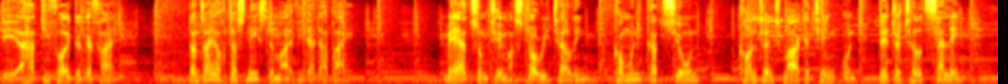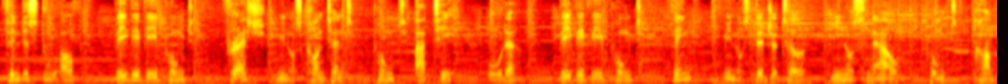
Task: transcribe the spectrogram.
Dir hat die Folge gefallen? Dann sei auch das nächste Mal wieder dabei. Mehr zum Thema Storytelling, Kommunikation, Content Marketing und Digital Selling findest du auf www.fresh-content.at oder www.think-digital-now.com.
